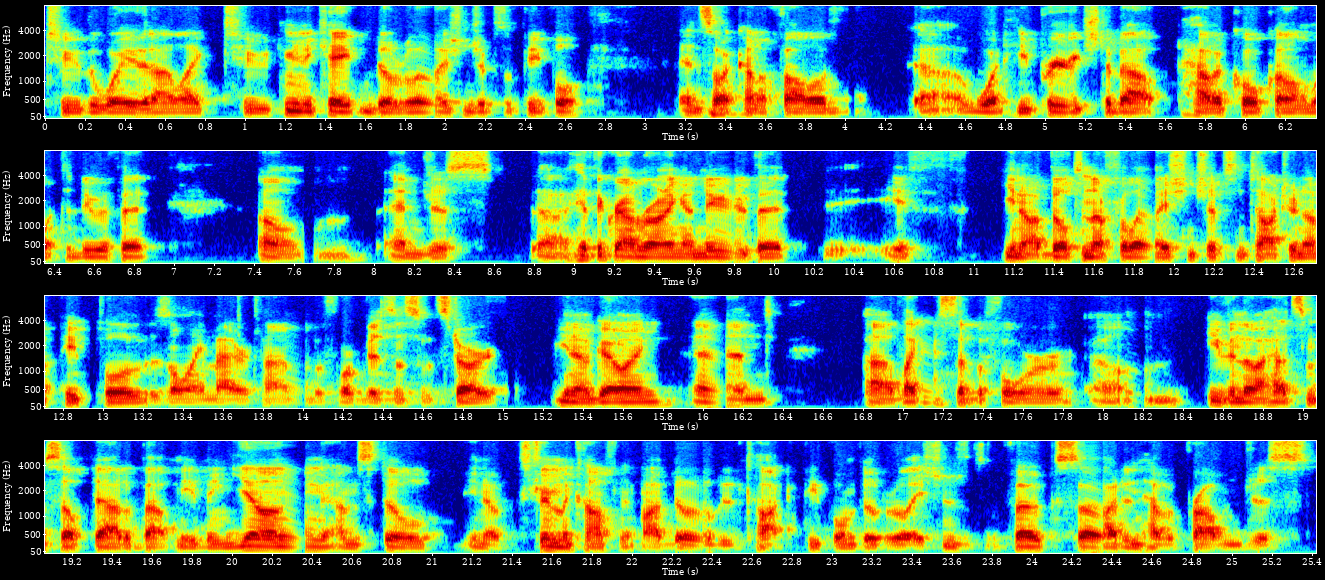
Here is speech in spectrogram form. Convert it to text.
to the way that I like to communicate and build relationships with people. And so I kind of followed uh, what he preached about how to cold call and what to do with it. Um, and just uh, hit the ground running. I knew that if, you know, I built enough relationships and talked to enough people, it was only a matter of time before business would start, you know, going. And uh, like I said before, um, even though I had some self doubt about me being young, I'm still, you know, extremely confident in my ability to talk to people and build relationships with folks. So I didn't have a problem just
